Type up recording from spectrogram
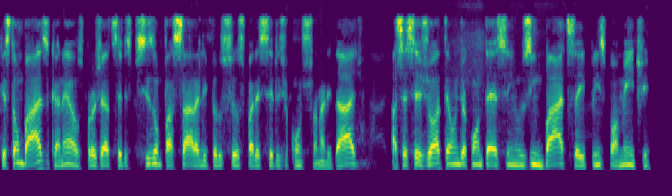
questão básica, né? Os projetos eles precisam passar ali pelos seus pareceres de constitucionalidade. A CCJ é onde acontecem os embates aí, principalmente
